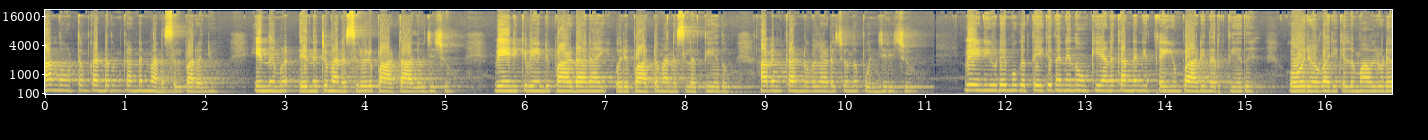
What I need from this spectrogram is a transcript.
ആ നോട്ടം കണ്ടതും കണ്ണൻ മനസ്സിൽ പറഞ്ഞു. എന്ന് എന്നിട്ട് മനസ്സിലൊരു പാട്ട് ആലോചിച്ചു. വേണിക്ക് വേണ്ടി പാടാനായി ഒരു പാട്ട് മനസ്സിലെത്തിയതും അവൻ കണ്ണുകൾ അടച്ചൊന്ന് പുഞ്ചിരിച്ചു. വേണിയുടെ മുഖത്തേക്ക് തന്നെ നോക്കിയാണ് കണ്ണൻ ഇത്രയും പാടി നിർത്തിയത്. ഓരോ വരികളും അവളുടെ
